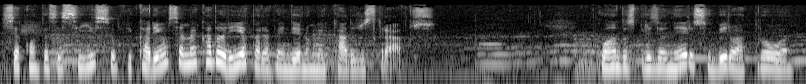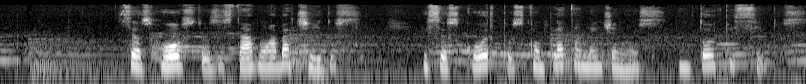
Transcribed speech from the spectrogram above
Se acontecesse isso, ficariam sem mercadoria para vender no mercado de escravos. Quando os prisioneiros subiram à proa, seus rostos estavam abatidos e seus corpos completamente nus, entorpecidos.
